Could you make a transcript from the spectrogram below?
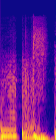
Snap.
